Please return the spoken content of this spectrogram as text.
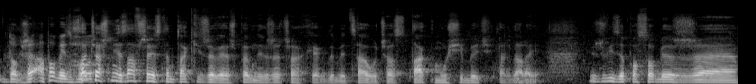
Dobrze, a powiedz, bo Chociaż nie zawsze jestem taki, że wiesz, w pewnych rzeczach jak gdyby cały czas tak musi być i tak dalej. Już widzę po sobie, że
